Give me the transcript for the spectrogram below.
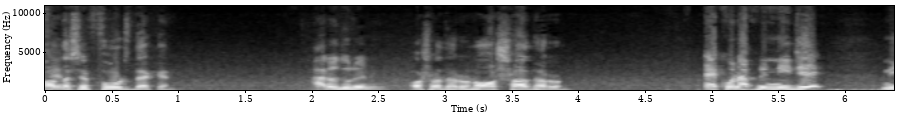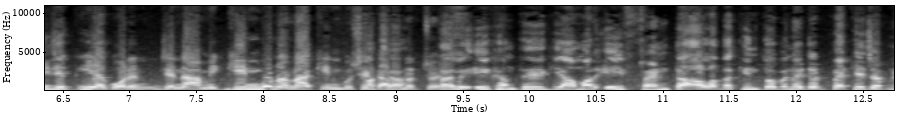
বাতাসের ফোর্স দেখেন। আরও দূরে নেই। অসাধারণ অসাধারণ। এখন আপনি নিজে নিজে ইয়া করেন যে না আমি কিনবো না না কিনবো সেটা আচ্ছা আপনার চয়েস তাহলে এইখান থেকে কি আমার এই ফ্যানটা আলাদা কিনতে হবে না? এটার প্যাকেজ আপনি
